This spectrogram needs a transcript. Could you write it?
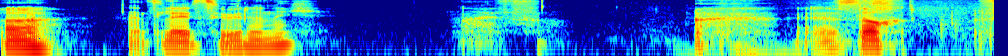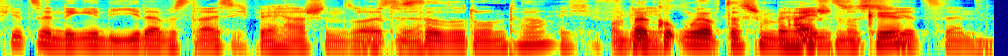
Ah, Jetzt lädt sie wieder nicht. Nice. es Doch. ist 14 Dinge, die jeder bis 30 beherrschen Was sollte. ist da so drunter? Welche Und dann gucken wir, ob das schon 1 beherrschen, bis okay? 14.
